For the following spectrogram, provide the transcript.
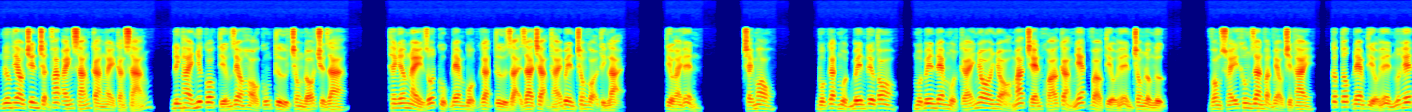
Nương theo trên trận pháp ánh sáng càng ngày càng sáng, đinh hai nhức góc tiếng reo hò cũng từ trong đó truyền ra. Thanh âm này rốt cục đem bột gạt từ dại ra trạng thái bên trong gọi tỉnh lại. Tiểu hải hển cháy mau. Bột gạt một bên kêu to, một bên đem một cái nho nhỏ mát chén khóa cảng nhét vào tiểu hển trong lồng ngực. Vòng xoáy không gian vặn vẹo triển khai, cấp tốc đem tiểu hển nuốt hết.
